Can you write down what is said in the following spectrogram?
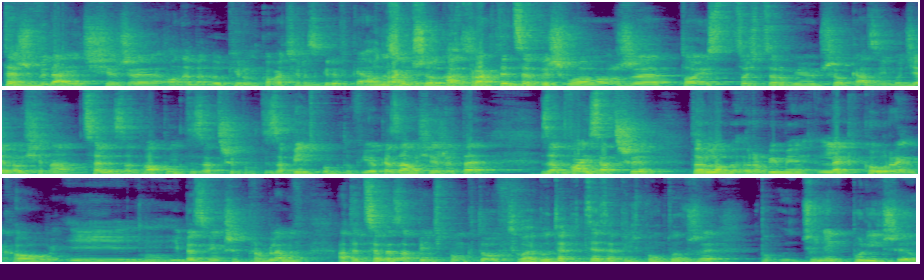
Też wydaje ci się, że one będą kierunkować rozgrywkę, a, One w, są przy a w okazji. praktyce wyszło, że to jest coś, co robimy przy okazji, bo dzielą się na cele za dwa punkty, za trzy punkty, za pięć punktów. I okazało się, że te za dwa i za trzy to robimy lekką ręką i, No. i bez większych problemów, a te cele za pięć punktów Słuchaj, był taki cel za 5 punktów, że czynnik policzył,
